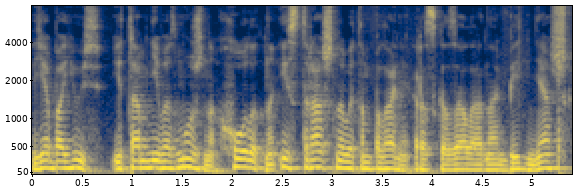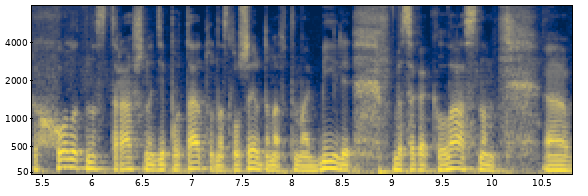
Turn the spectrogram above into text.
Я боюсь, и там невозможно, холодно и страшно в этом плане, рассказала она. Бедняжка, холодно, страшно депутату на служебном автомобиле, высококлассном, э,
